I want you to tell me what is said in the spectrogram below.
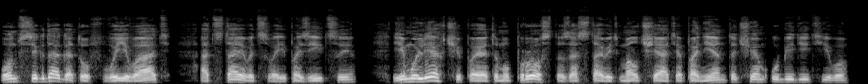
Он всегда готов воевать, отстаивать свои позиции. Ему легче поэтому просто заставить молчать оппонента, чем убедить его.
